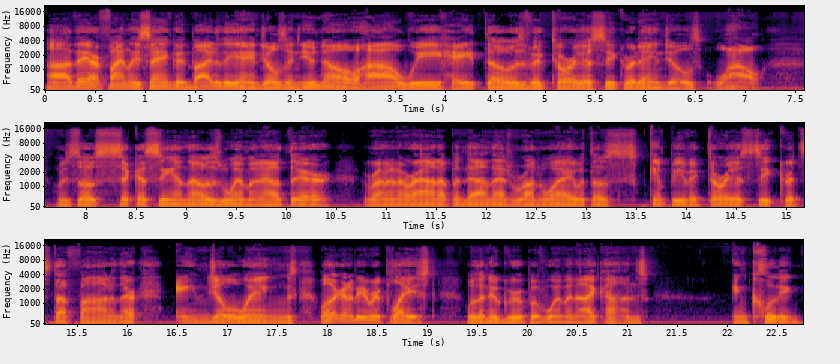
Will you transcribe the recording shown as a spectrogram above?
uh, they are finally saying goodbye to the angels, and you know how we hate those Victoria's Secret angels. Wow, we're so sick of seeing those women out there running around up and down that runway with those skimpy Victoria's Secret stuff on and their angel wings. Well, they're going to be replaced with a new group of women icons including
